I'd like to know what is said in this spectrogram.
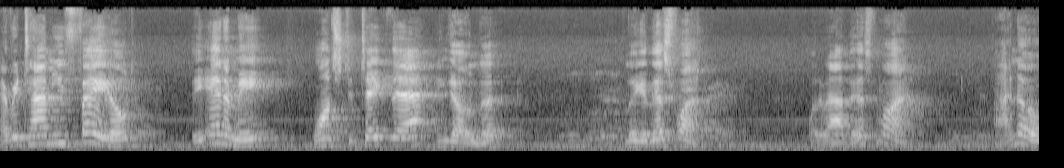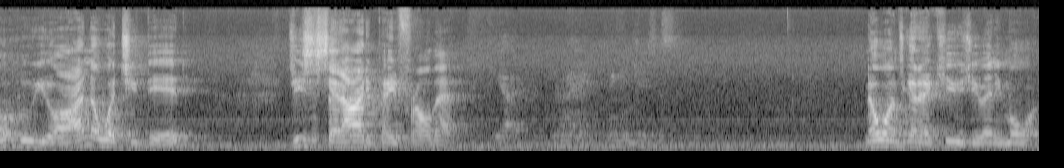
every time you failed, the enemy wants to take that and go, look, Look at this one. What about this one? I know who you are. I know what you did. Jesus said, I already paid for all that. Yep. No one's going to accuse you anymore.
